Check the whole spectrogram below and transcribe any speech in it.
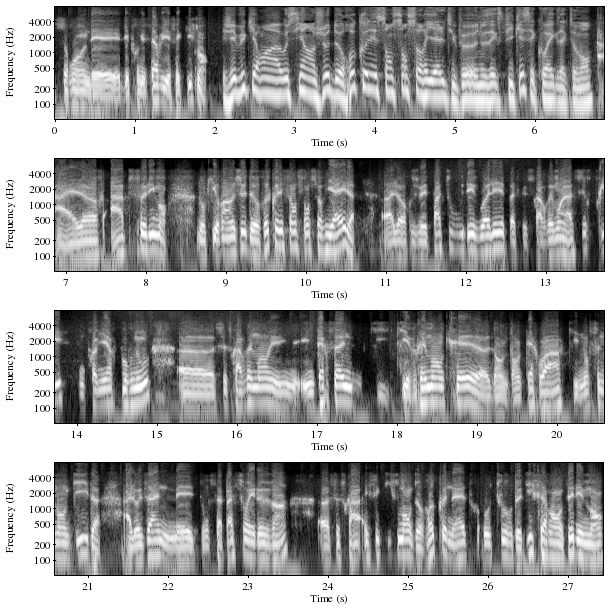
seront les, premiers servis, effectivement. J'ai vu qu'il y aura aussi un jeu de reconnaissance sensorielle. Tu peux nous expliquer c'est quoi exactement? Alors, absolument. Donc, il y aura un jeu de reconnaissance sensorielle. Alors, je vais pas tout vous dévoiler parce que ce sera vraiment la surprise, une première pour nous. Euh, ce sera vraiment une, personne qui, est vraiment ancrée dans, dans le terroir, qui non seulement guide à Lausanne, mais dont sa passion est le vin. Euh, ce sera effectivement de reconnaître autour de différents éléments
